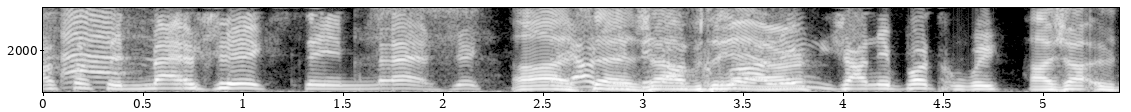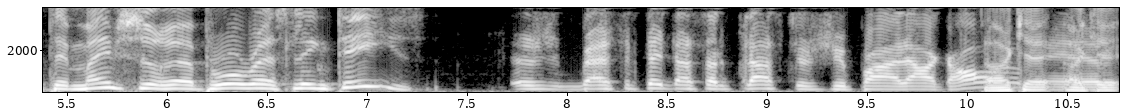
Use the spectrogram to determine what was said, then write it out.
Ah, ça, c'est magique, c'est magique. Ah, D'ailleurs, ça, j'en voudrais un. J'en ai pas trouvé. ah, genre, t'es même sur euh, Pro Wrestling Tees? Ben, c'est peut-être la seule place que j'ai pas allé encore. Ok, mais, ok. euh,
